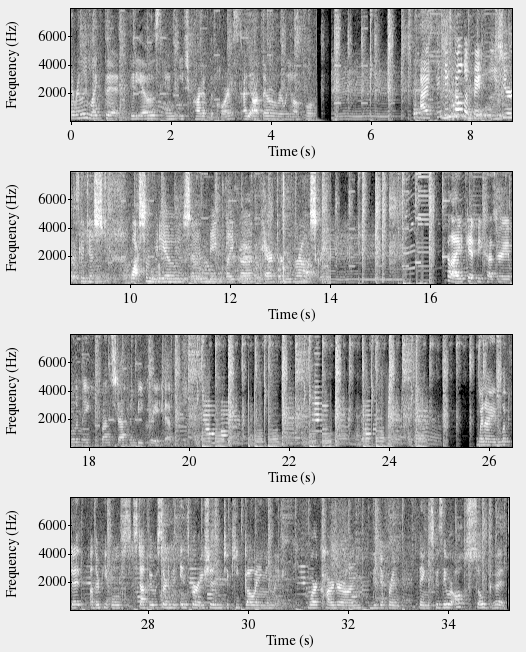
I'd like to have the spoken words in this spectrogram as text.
I really liked the videos in each part of the course. I Yeah. thought they were really helpful. I think it felt a bit easier to just watch some videos and make like a character move around the screen. I like it because we're able to make fun stuff and be creative. When I looked at other people's stuff, it was sort of an inspiration to keep going and like work harder on the different things because they were all so good.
